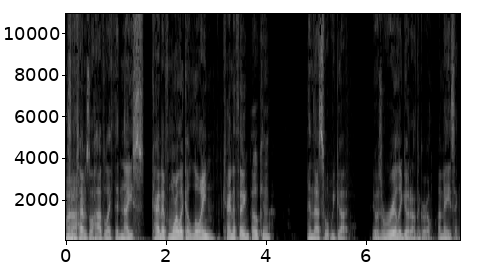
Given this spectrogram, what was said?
Wow. sometimes they'll have like the nice kind of more like a loin kind of thing, Okay. and that's what we got. It was really good on the grill. Amazing.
